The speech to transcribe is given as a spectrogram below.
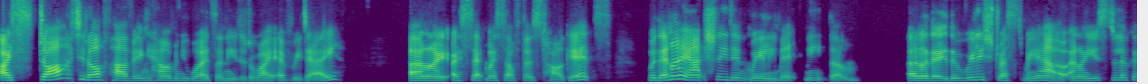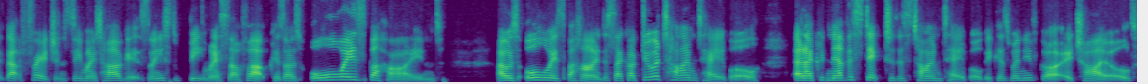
I started off having how many words I needed to write every day and I I set myself those targets, but then I actually didn't really meet meet them, and I they they really stressed me out, and I used to look at that fridge and see my targets, and I used to beat myself up because I was always behind. I was always behind. It's like I'd do a timetable, and I could never stick to this timetable because when you've got a child,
